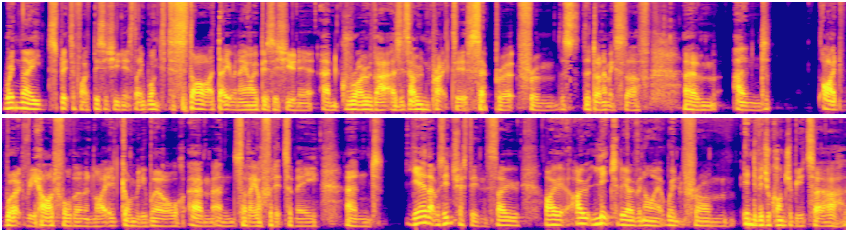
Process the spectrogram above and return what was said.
when they split to five business units, they wanted to start a data and AI business unit and grow that as its own practice separate from the, the dynamic stuff. Um, and I'd worked really hard for them and like it'd gone really well. Um, and so they offered it to me and yeah, that was interesting. So I, I literally overnight went from individual contributor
